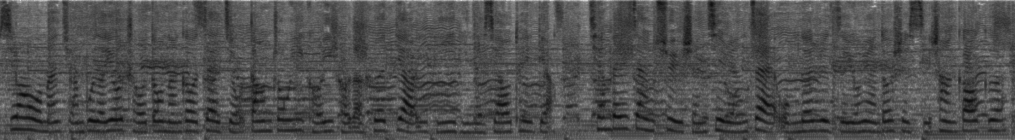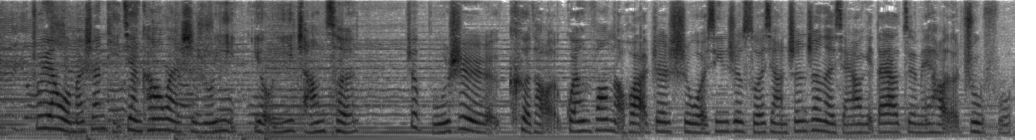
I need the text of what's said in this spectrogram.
希望我们全部的忧愁都能够在酒当中一口一口的喝掉，一瓶一瓶的消退掉。千杯散去，神气仍在，我们的日子永远都是喜唱高歌。祝愿我们身体健康，万事如意，友谊长存。这不是客套官方的话，这是我心之所想，真正的想要给大家最美好的祝福。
